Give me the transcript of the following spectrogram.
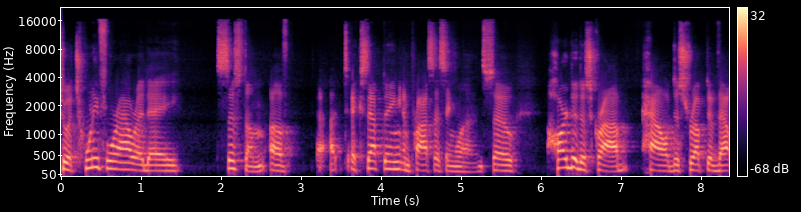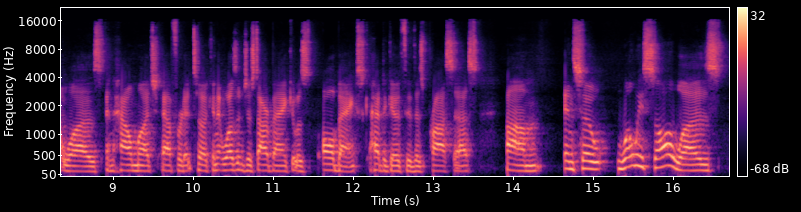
to a 24 hour a day system of uh, accepting and processing loans. So hard to describe how disruptive that was and how much effort it took. And it wasn't just our bank, it was all banks had to go through this process. Um, and so what we saw was,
